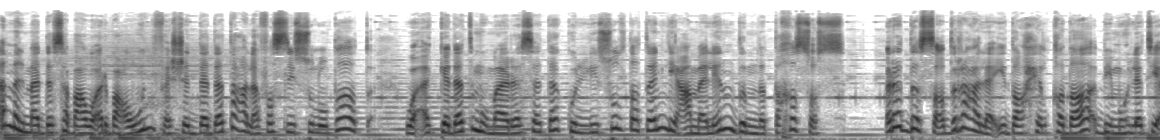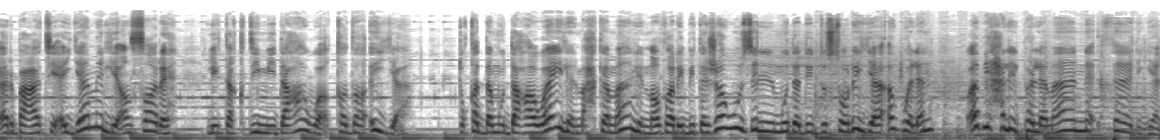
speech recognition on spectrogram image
أما المادة 47 فشددت على فصل السلطات وأكدت ممارسة كل سلطة لعمل ضمن التخصص. رد الصدر على إيضاح القضاء بمهلة أربعة أيام لأنصاره لتقديم دعاوى قضائية. تقدم الدعاوى إلى المحكمة للنظر بتجاوز المدد الدستورية أولاً وبحل البرلمان ثانياً.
